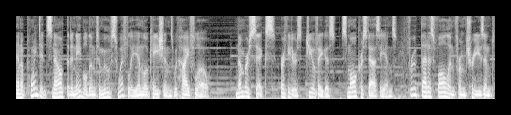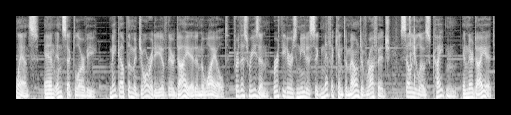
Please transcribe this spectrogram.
and a pointed snout that enable them to move swiftly in locations with high flow. Number 6. Eartheaters, Geophagus, small crustaceans, fruit that has fallen from trees and plants, and insect larvae make up the majority of their diet in the wild. For this reason, earth-eaters need a significant amount of roughage, cellulose chitin, in their diet.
